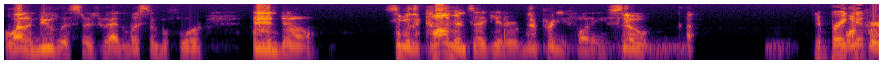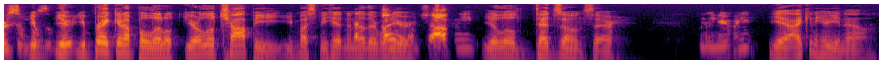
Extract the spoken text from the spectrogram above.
a lot of new listeners who hadn't listened before, and uh, some of the comments I get are they're pretty funny. So You're breaking. You're, you're you're breaking up a little. You're a little choppy. You must be hitting another one of your I'm choppy. your little dead zones there. Can you hear me? Yeah, I can hear you now.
